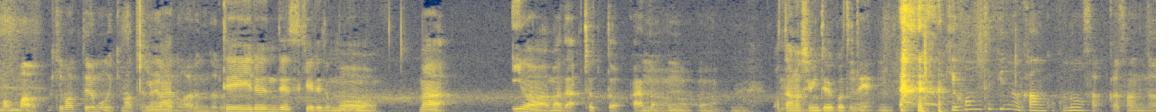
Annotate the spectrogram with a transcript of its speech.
まあまあ決まってるもの決まってないものあるんだろうっているんですけれども、まあ今はまだちょっとあの、うんうんうんお楽しみということで、いうんうん。基本的には韓国の作家さんが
